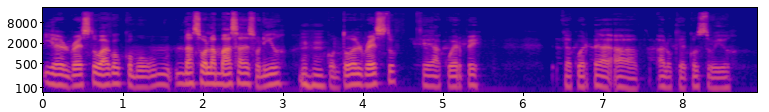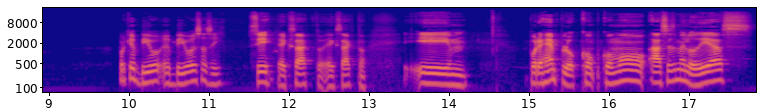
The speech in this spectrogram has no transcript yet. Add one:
y el resto hago como un- una sola masa de sonido con todo el resto que acuerpe, que acuerpe a, a- a lo que he construido. Porque en vivo, en vivo es así. Sí, exacto, exacto. Y, mm, por ejemplo, ¿cómo haces melodías?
